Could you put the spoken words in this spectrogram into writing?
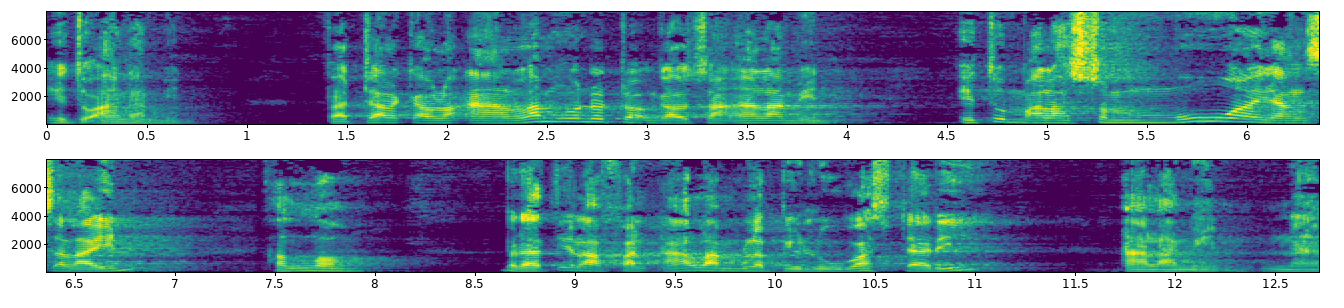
itu alamin. Padahal kalau alam ngono tok enggak usah alamin. Itu malah semua yang selain Allah. Berarti lafan alam lebih luas dari alamin. Nah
